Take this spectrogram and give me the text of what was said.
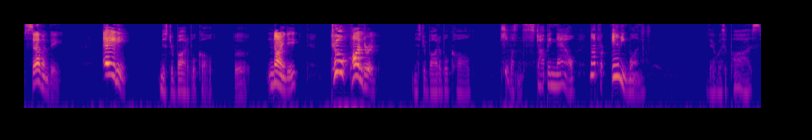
seventy. Eighty, Mr. Botibol called. Uh, ninety. Two hundred, Mr. Botibol called. He wasn't stopping now, not for anyone. There was a pause.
